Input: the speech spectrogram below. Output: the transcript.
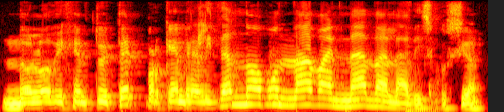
no lo dije en Twitter, porque en realidad no abonaba en nada la discusión.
